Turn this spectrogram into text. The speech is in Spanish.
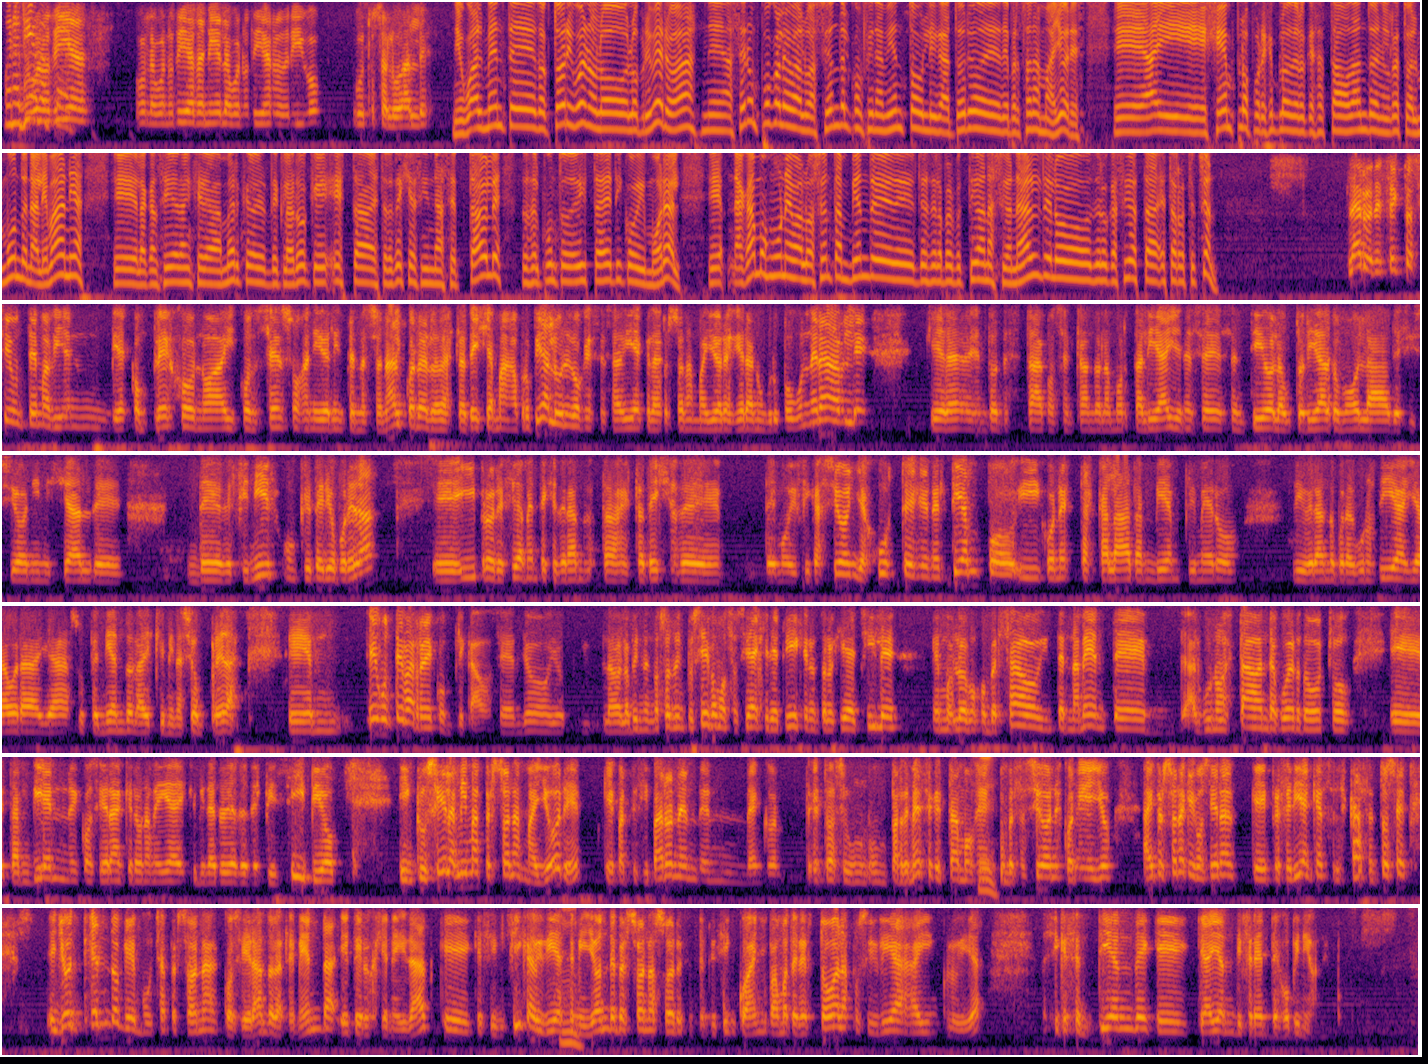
Buenos días, Buenos días. Hola, buenos días, Daniela. Buenos días, Rodrigo. Gusto saludarle. Igualmente, doctor, y bueno, lo, primero, ¿ah? eh, hacer un poco la evaluación del confinamiento obligatorio de, personas mayores. Eh, hay ejemplos, por ejemplo, de lo que se ha estado dando en el resto del mundo. En Alemania, eh, la canciller Angela Merkel declaró que esta estrategia es inaceptable desde el punto de vista ético y moral. hagamos una evaluación también desde la perspectiva nacional de lo, de lo que ha sido esta, esta restricción. Claro, en efecto ha sido un tema bien, bien complejo, no hay consensos a nivel internacional cuál era la estrategia más apropiada, lo único que se sabía es que las personas mayores eran un grupo vulnerable, que era en donde se estaba concentrando la mortalidad y en ese sentido la autoridad tomó la decisión inicial de, de definir un criterio por edad eh, y progresivamente generando estas estrategias de, de modificación y ajustes en el tiempo y con esta escalada también primero liberando por algunos días y ahora ya suspendiendo la discriminación por edad. Eh, es un tema re complicado. O sea, yo, yo nosotros inclusive como Sociedad de Geriatría y Gerontología de Chile hemos, lo hemos conversado internamente, algunos estaban de acuerdo, otros eh, también consideraban que era una medida discriminatoria desde el principio. Inclusive las mismas personas mayores que participaron en, esto hace un, par de meses que estamos en conversaciones con ellos, hay personas que consideran que preferían quedarse en las casas. Entonces, eh, yo entiendo que muchas personas, considerando la tremenda heterogeneidad que, significa vivir este mm. millón de personas sobre 75 años, vamos a tener todas las posibilidades ahí incluidas. Así que se entiende que hayan diferentes opiniones.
